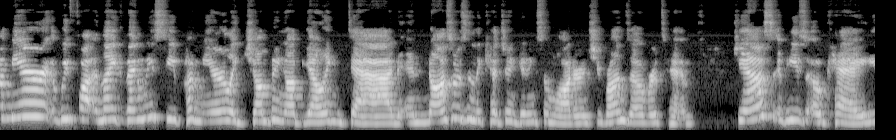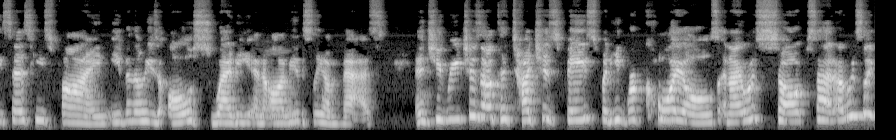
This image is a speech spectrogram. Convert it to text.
Pamir, we fought, like then we see Pamir like jumping up, yelling "Dad!" And Nazar's in the kitchen getting some water, and she runs over to him. She asks if he's okay. He says he's fine, even though he's all sweaty and obviously a mess and she reaches out to touch his face, but he recoils, and I was so upset. I was like,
